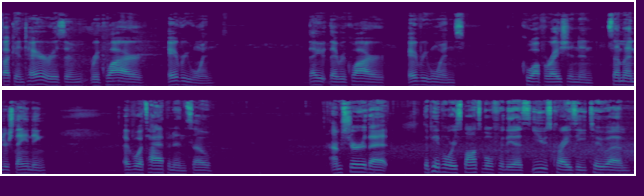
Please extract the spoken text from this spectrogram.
fucking terrorism require everyone. They they require everyone's cooperation and some understanding of what's happening. So I'm sure that the people responsible for this use crazy to um,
